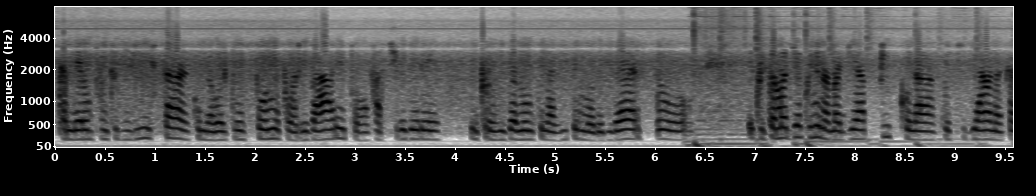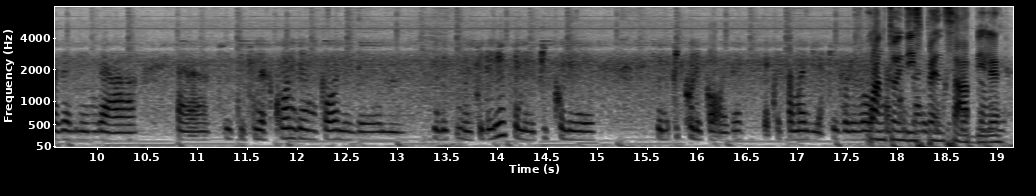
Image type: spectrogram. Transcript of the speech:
cambiare un punto di vista, come a volte un sogno può arrivare, può farci vedere improvvisamente la vita in modo diverso. E questa magia quindi è una magia piccola, quotidiana, casalinga, eh, che, che, si nasconde un po' nelle, nelle, nei segreti e nelle piccole delle piccole cose, è questa magia che volevo Quanto indispensabile.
